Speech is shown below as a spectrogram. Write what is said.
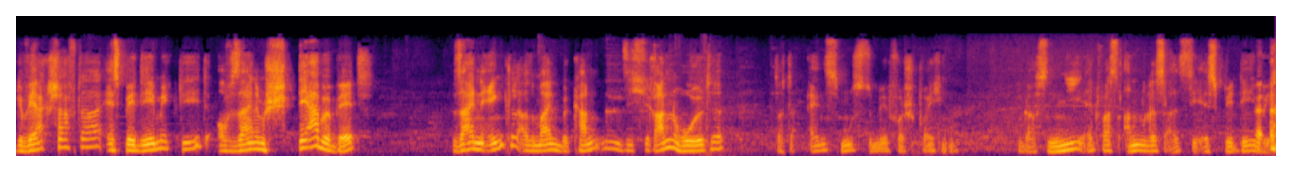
Gewerkschafter, SPD-Mitglied, auf seinem Sterbebett seinen Enkel, also meinen Bekannten, sich ranholte, sagte, eins musst du mir versprechen. Du darfst nie etwas anderes als die SPD wählen.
